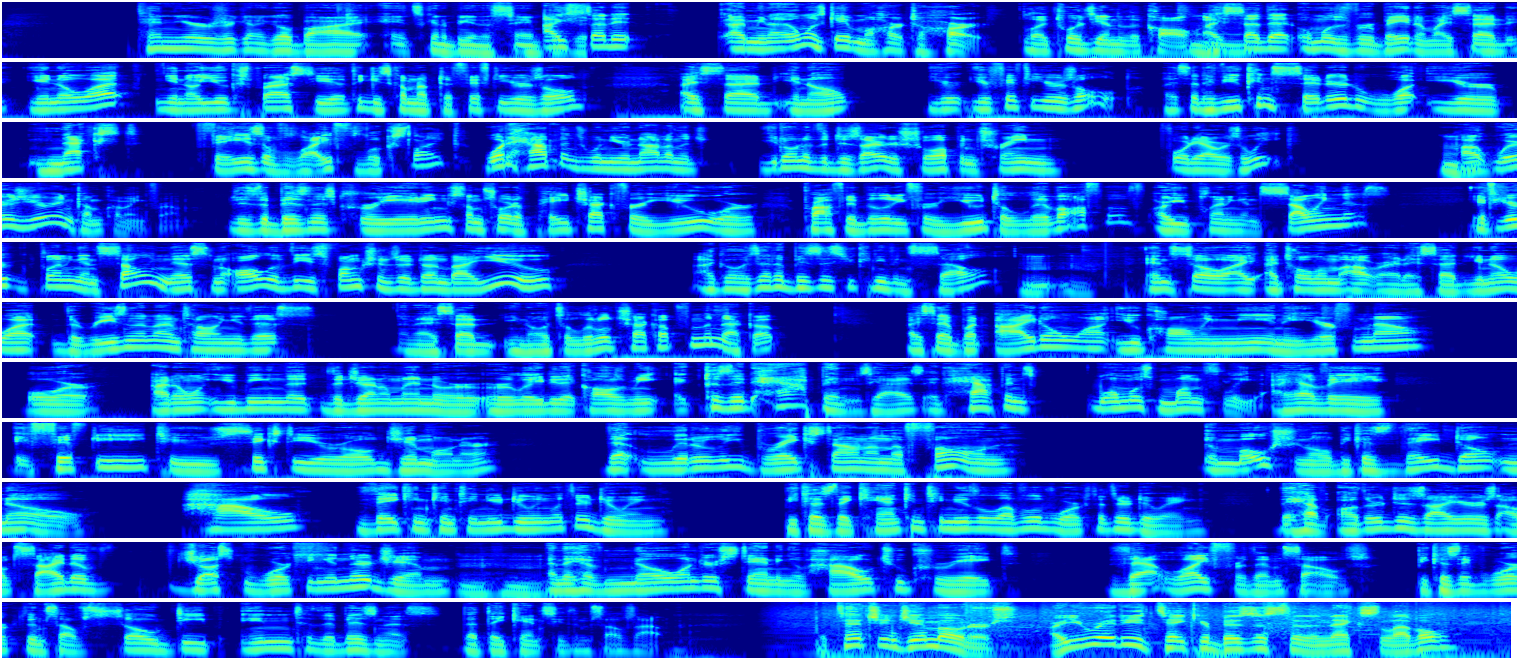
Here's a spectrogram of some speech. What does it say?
10 years are going to go by and it's going to be in the same place. I said it. I mean, I almost gave him a heart to heart, like towards the end of the call. I Mhm. said that almost verbatim. I said, you know what? You know, you expressed. I think he's coming up to fifty years old. I said, you know, you're you're fifty years old. I said, have you considered what your next phase of life looks like? What happens when you're not on the? You don't have the desire to show up and train forty hours a week. How, Mhm. where's your income coming from? Is the business creating some sort of paycheck for you or profitability for you to live off of? Are you planning on selling this? If you're planning on selling this and all of these functions are done by you, I go, is that a business you can even sell? Mm-mm. And so I, I told him outright, I said, you know what? The reason that I'm telling you this, and I said, you know, it's a little checkup from the neck up. I said, but I don't want you calling me in a year from now, or I don't want you being the, the gentleman or, or lady that calls me, because it happens, guys. It happens almost monthly. I have a a 50 to 60 year old gym owner that literally breaks down on the phone emotional because they don't know how they can continue doing what they're doing because they can't continue the level of work that they're doing. They have other desires outside of just working in their gym Mhm. and they have no understanding of how to create that life for themselves because they've worked themselves so deep into the business that they can't see themselves out. Attention gym owners, are you ready to take your business to the next level?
